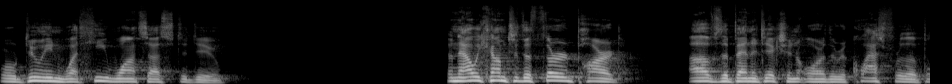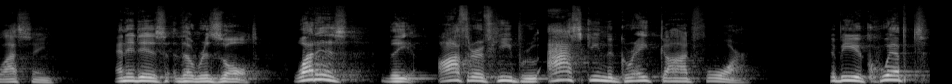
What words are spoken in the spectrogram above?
for doing what He wants us to do. So now we come to the third part of the benediction or the request for the blessing, and it is the result. What is the author of Hebrew asking the great God for? To be equipped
